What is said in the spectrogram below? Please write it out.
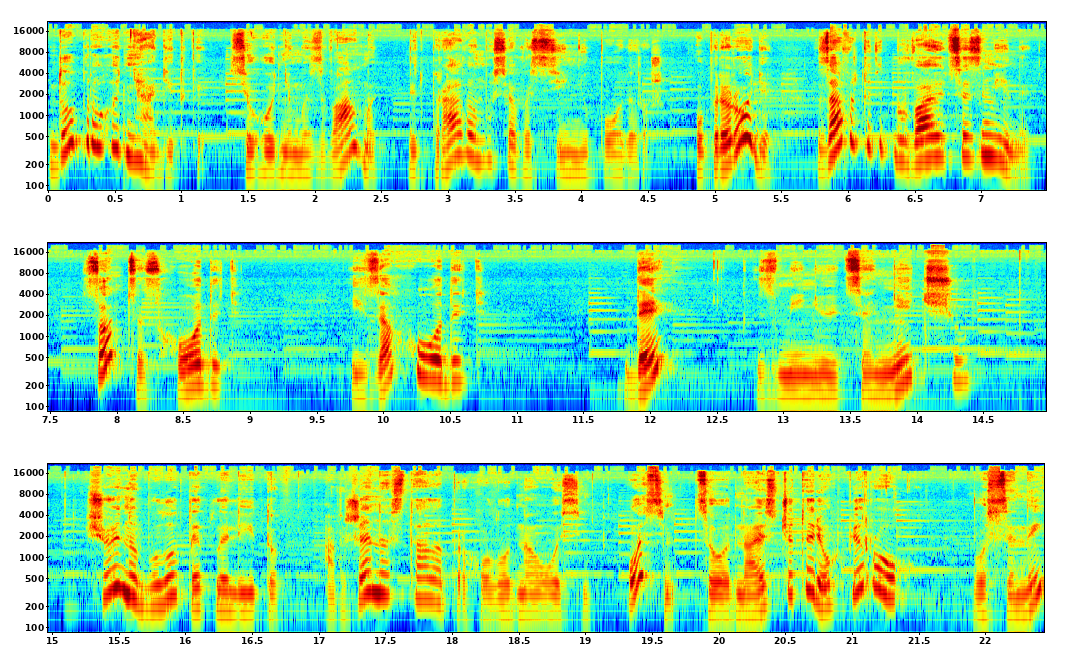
Доброго дня, дітки! Сьогодні ми з вами відправимося в осінню подорож. У природі завжди відбуваються зміни. Сонце сходить і заходить. День змінюється ніччю. Щойно було тепле літо, а вже настала прохолодна осінь. Осінь це одна із чотирьох пір року. Восени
